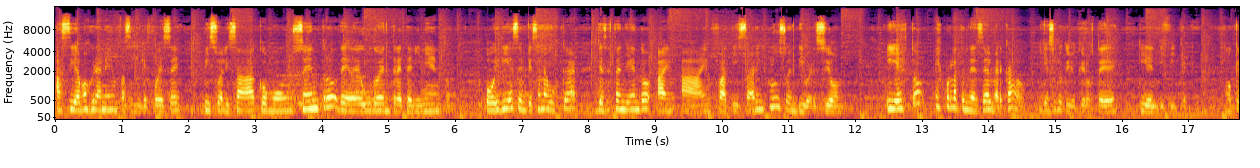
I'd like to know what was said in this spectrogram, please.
hacíamos gran énfasis en que fuese visualizada como un centro de deudo entretenimiento. Hoy día se empiezan a buscar, ya se están yendo a, enfatizar incluso en diversión. Y esto es por la tendencia del mercado. Y eso es lo que yo quiero ustedes que identifiquen. ¿Ok?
